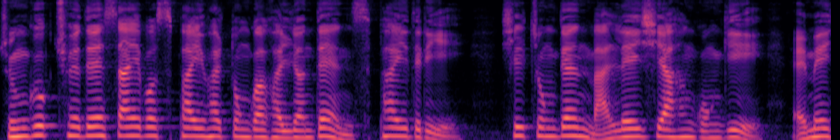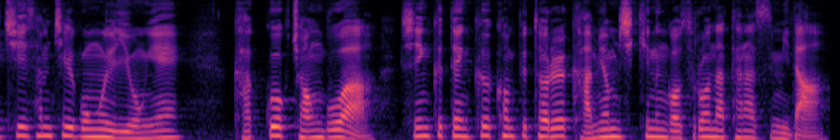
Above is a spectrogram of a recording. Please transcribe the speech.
중국 최대 사이버 스파이 활동과 관련된 스파이들이 실종된 말레이시아 항공기 MH370을 이용해 각국 정부와 싱크탱크 컴퓨터를 감염시키는 것으로 나타났습니다.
